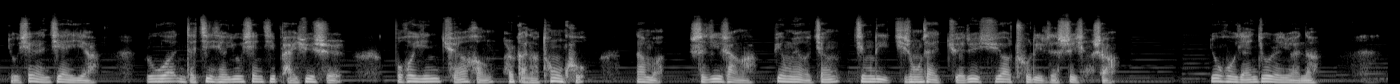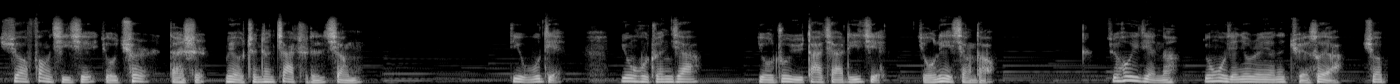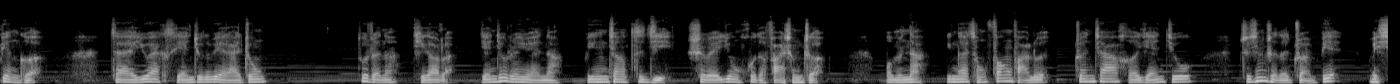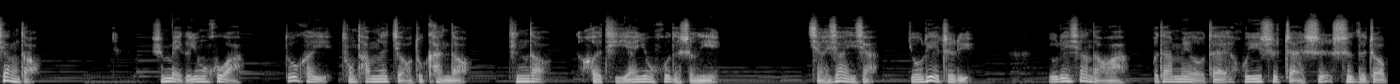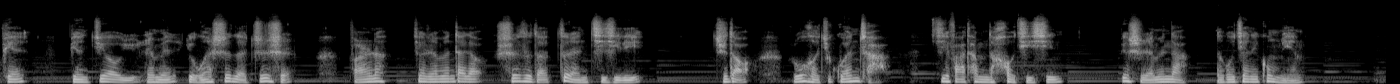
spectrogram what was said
有些人建议啊，如果你在进行优先级排序时不会因权衡而感到痛苦，那么实际上啊，并没有将精力集中在绝对需要处理的事情上。用户研究人员呢，需要放弃一些有趣儿但是没有真正价值的项目。第五点，用户专家有助于大家理解游猎向导。最后一点呢，用户研究人员的角色呀需要变革。在 UX 研究的未来中，作者呢提到了研究人员呢不应将自己视为用户的发声者，我们呢应该从方法论专家和研究执行者的转变。为向导，使每个用户啊都可以从他们的角度看到、听到和体验用户的声音。想象一下游猎之旅，游猎向导啊不但没有在会议室展示狮子照片，并教育人们有关狮子的知识，反而呢将人们带到狮子的自然栖息地，指导如何去观察，激发他们的好奇心，并使人们呢能够建立共鸣。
